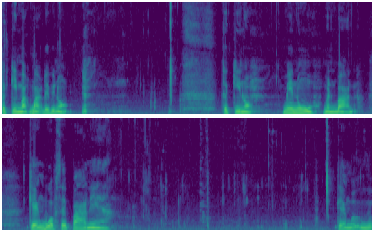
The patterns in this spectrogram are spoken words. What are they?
ตะกี้มักๆได้พี่น้องตะกี้เนาะเมนูเหมือนบ้าน แกงบวบใส่ปลาเนี่ยแกงบะอือ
